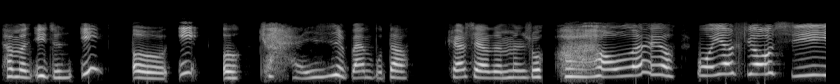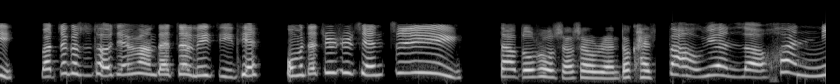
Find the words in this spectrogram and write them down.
他们一直一呃一呃，却还是搬不到。小小人们说：“，好累哦，我要休息。把这个石头先放在这里几天，我们再继续前进。”大多数小小人都开始抱怨了。换你。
